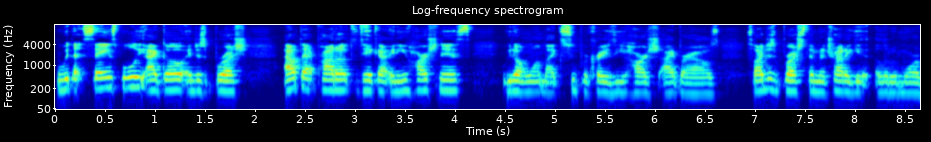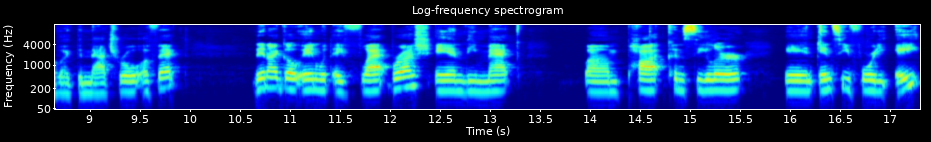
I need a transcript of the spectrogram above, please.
With that same spoolie, I go and just brush out that product to take out any harshness. We don't want like super crazy harsh eyebrows. So I just brush them to try to get a little bit more of like the natural effect. Then I go in with a flat brush and the MAC um, Pot Concealer in NC48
